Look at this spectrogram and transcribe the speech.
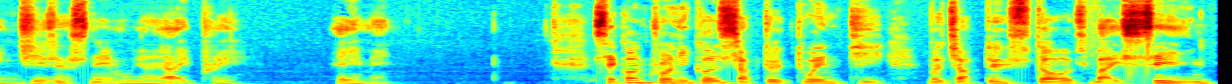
In Jesus' name we I pray. Amen. Second Chronicles chapter 20. The chapter starts by saying,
